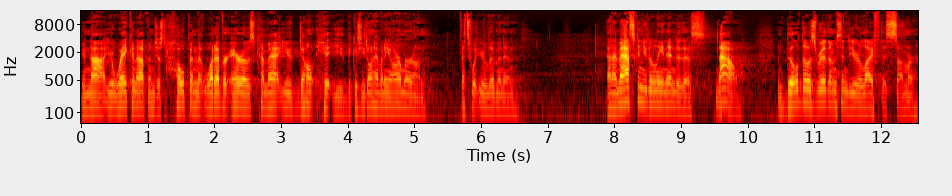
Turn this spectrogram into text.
You're not. You're waking up and just hoping that whatever arrows come at you don't hit you because you don't have any armor on. That's what you're living in. And I'm asking you to lean into this now and build those rhythms into your life this summer.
